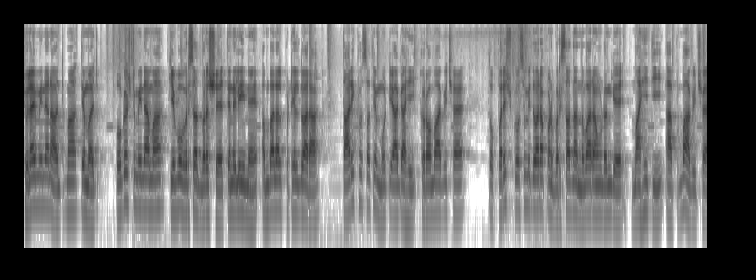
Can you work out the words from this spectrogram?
જુલાઈ મહિનાના અંતમાં તેમજ ઓગસ્ટ મહિનામાં કેવો વરસાદ વરસશે તેને લઈને અંબાલાલ પટેલ દ્વારા તારીખો સાથે મોટી આગાહી કરવામાં આવી છે. તો પરેશ ગોસ્વામી દ્વારા પણ વરસાદના નવા રાઉન્ડ અંગે માહિતી આપવામાં આવી છે.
